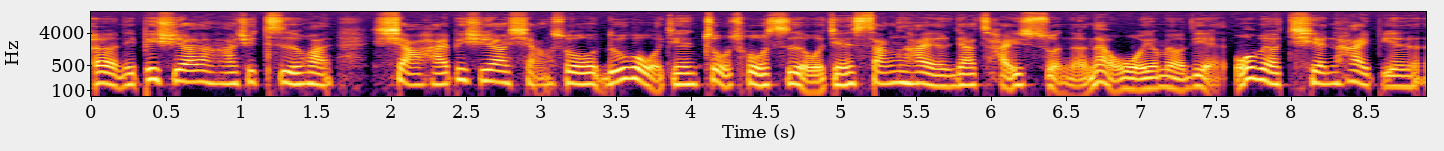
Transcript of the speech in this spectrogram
呃，你必须要让他去置换。小孩必须要想说，如果我今天做错事，我今天伤害人家财损了，那我有没有练？我有没有侵害别人？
